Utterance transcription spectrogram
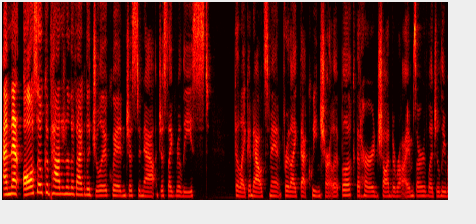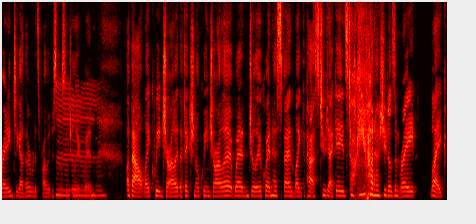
And then also compounded on the fact that Julia Quinn just announced just like released the like announcement for like that Queen Charlotte book that her and Shonda Rhimes are allegedly writing together, but it's probably just mostly Julia Quinn Mm. about like Queen Charlotte, the fictional Queen Charlotte, when Julia Quinn has spent like the past two decades talking about how she doesn't write like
